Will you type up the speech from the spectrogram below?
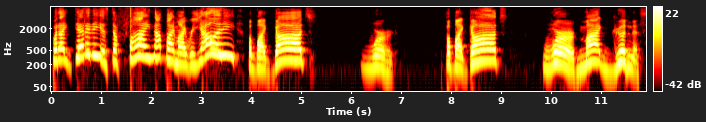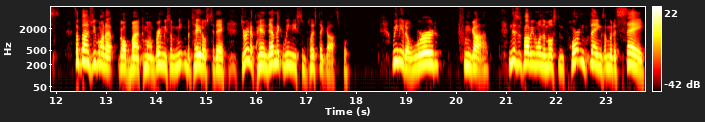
But identity is defined not by my reality, but by God's word. But by God's word. My goodness. Sometimes we want to go, come on, bring me some meat and potatoes today. During a pandemic, we need simplistic gospel. We need a word from God. And this is probably one of the most important things I'm going to say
